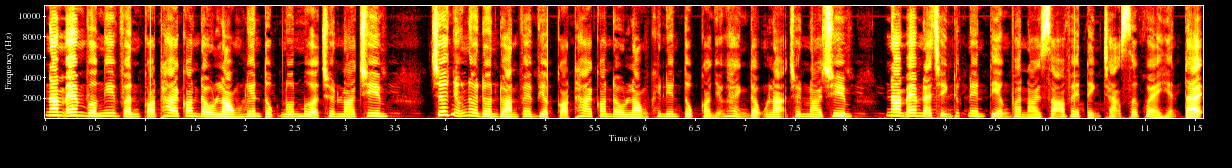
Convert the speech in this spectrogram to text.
Nam em vừa nghi vấn có thai con đầu lòng liên tục nôn mửa trên livestream. Trước những lời đồn đoán về việc có thai con đầu lòng khi liên tục có những hành động lạ trên livestream, Nam em đã chính thức lên tiếng và nói rõ về tình trạng sức khỏe hiện tại.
